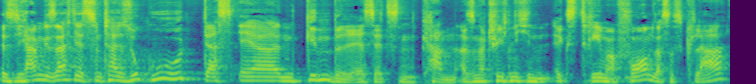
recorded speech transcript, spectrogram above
also sie haben gesagt, er ist zum Teil so gut, dass er ein Gimbal ersetzen kann. Also natürlich nicht in extremer Form, das ist klar.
